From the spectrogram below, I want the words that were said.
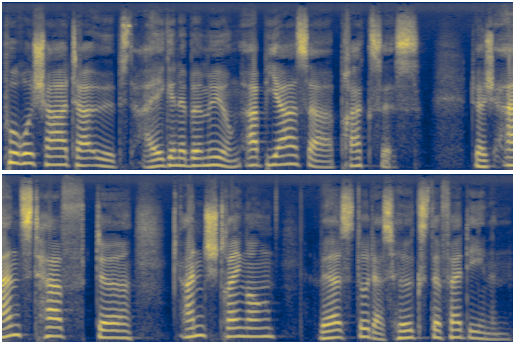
Purushata übst, eigene Bemühung, Abhyasa, Praxis. Durch ernsthafte Anstrengung wirst du das Höchste verdienen.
